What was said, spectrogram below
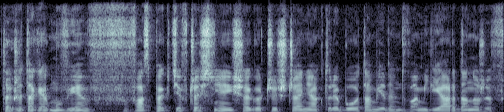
Także tak jak mówiłem w, w, aspekcie wcześniejszego czyszczenia, które było tam 1-2 miliarda, no że w,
